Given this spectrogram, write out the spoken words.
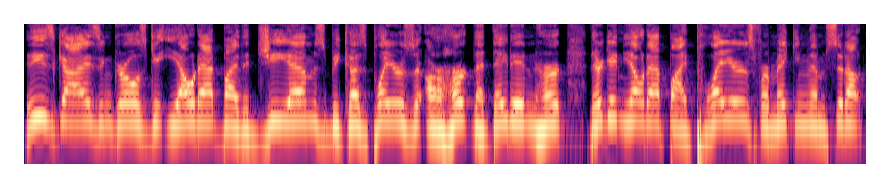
These guys and girls get yelled at by the GMs because players are hurt that they didn't hurt. They're getting yelled at by players for making them sit out.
